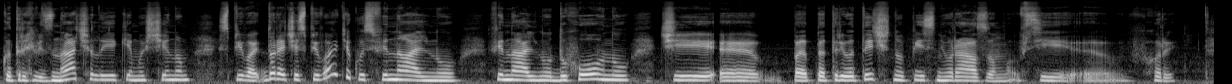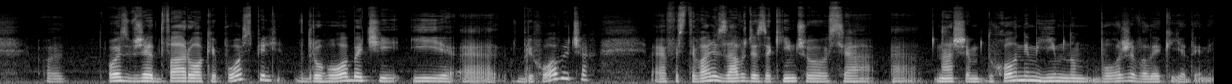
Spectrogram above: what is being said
котрих відзначили якимось чином, співають. До речі, співають якусь фінальну, фінальну духовну чи е, патріотичну пісню разом всі е, хори. Ось вже два роки поспіль в Дрогобичі і е, в Брюховичах е, фестиваль завжди закінчувався е, нашим духовним гімном Боже Великий Єдиний.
